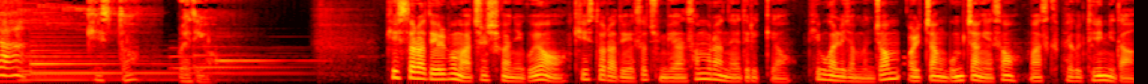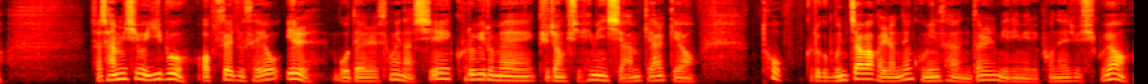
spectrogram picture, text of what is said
거야. 키스 더 라디오. 키스 더 라디오 1부 마칠 시간이고요. 키스 더 라디오에서 준비한 선물 하나 해드릴게요. 피부관리 전문점 얼짱 몸짱에서 마스크팩을 드립니다. 자, 잠시 후 2부 없애주세요 1 모델 송해나 씨, 그루비룸의 규정 씨, 휘민 씨와 함께 할게요. 톡 그리고 문자와 관련된 고민 사연들 미리미리 보내 주시고요.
